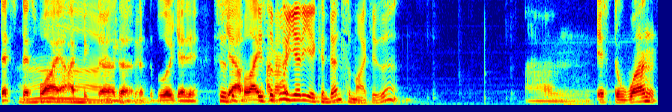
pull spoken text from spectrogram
that's that's why I Ah, picked the, the, the, the Blue Yeti. So is Yeah, the, but like, is the Blue I- Yeti a condenser mic? Is it? Um, it's the one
